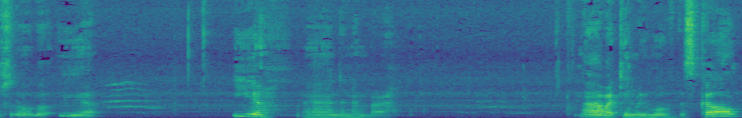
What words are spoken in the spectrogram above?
so here here and the number now I can remove the skull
